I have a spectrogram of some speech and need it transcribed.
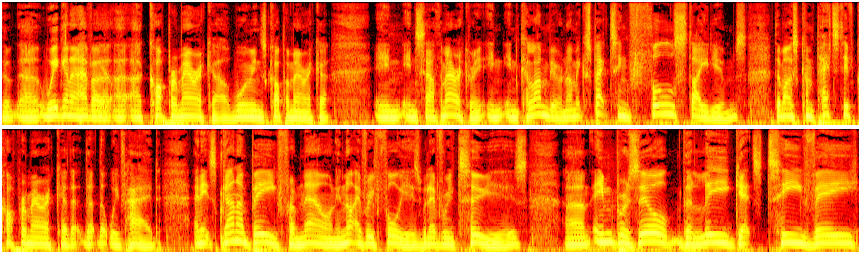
Uh, we're going to have a, a, a Copa America, a women's Copa America in, in South America, in, in Colombia. And I'm expecting full stadiums, the most competitive Copa America that, that, that we've had. And it's going to be from now on, in not every four years, but every two years. Um, in Brazil, the league gets TV.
